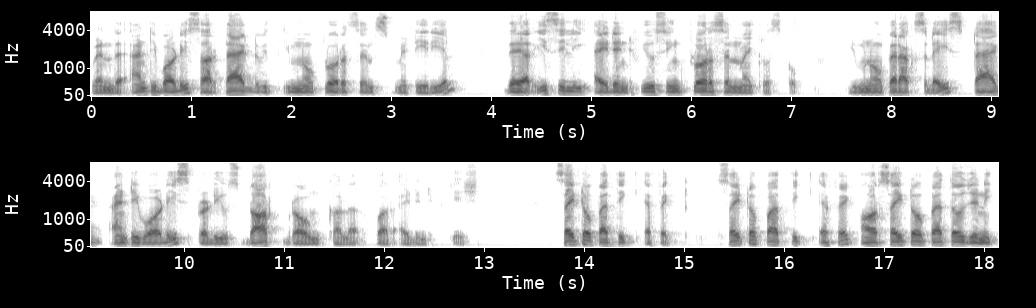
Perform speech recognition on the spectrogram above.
When the antibodies are tagged with immunofluorescence material, they are easily identified using fluorescent microscope. Immunoperoxidase tagged antibodies produce dark brown color for identification. Cytopathic effect. Cytopathic effect or cytopathogenic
